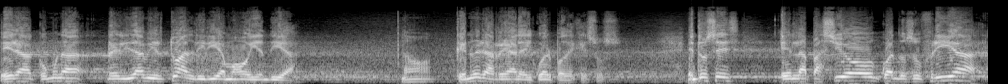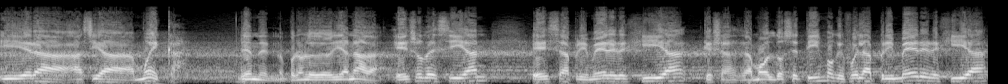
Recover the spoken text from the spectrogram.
Era como una realidad virtual, diríamos hoy en día, ¿no? Que no era real el cuerpo de Jesús. Entonces, en la pasión, cuando sufría y era hacia mueca, ¿entienden? Pero no le dolía nada. Eso decían esa primera herejía que se llamó el docetismo, que fue la primera herejía,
